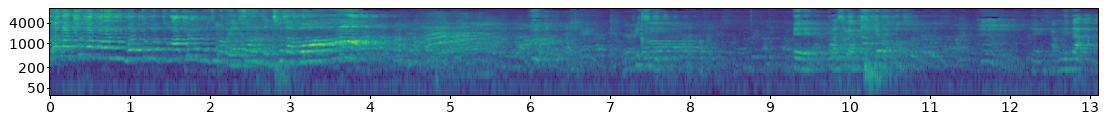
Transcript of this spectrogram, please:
사람 쳐다보라면 멀뚱멀뚱 앞에만 보지 말고 옆 사람 좀 쳐다봐. 그치? 네, 다시 갈게요. 네, 갑니다.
